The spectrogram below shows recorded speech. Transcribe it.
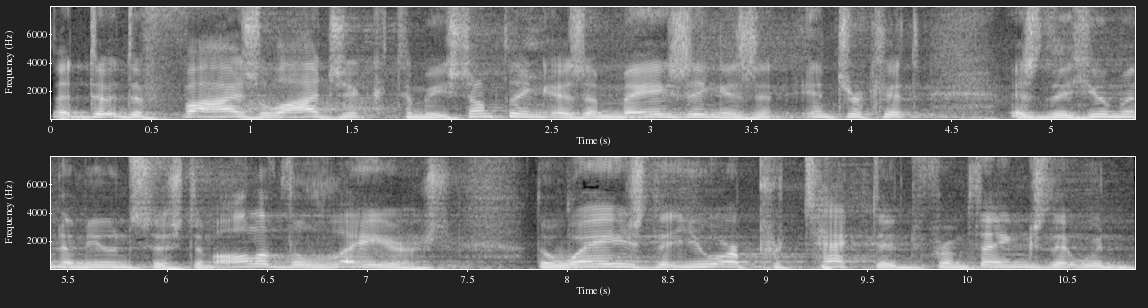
That de- defies logic to me. Something as amazing, as intricate as the human immune system, all of the layers, the ways that you are protected from things that would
